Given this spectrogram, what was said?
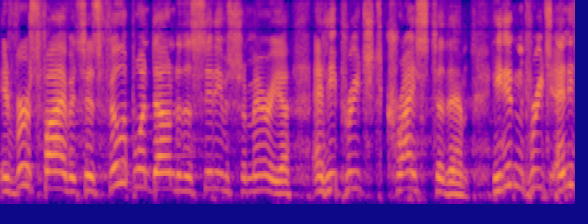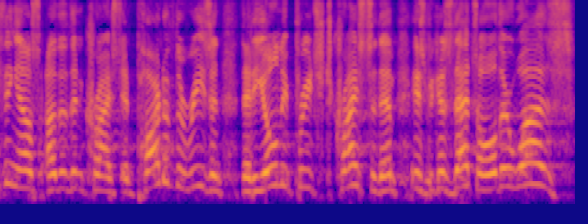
In verse 5, it says, Philip went down to the city of Samaria and he preached Christ to them. He didn't preach anything else other than Christ. And part of the reason that he only preached Christ to them is because that's all there was.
